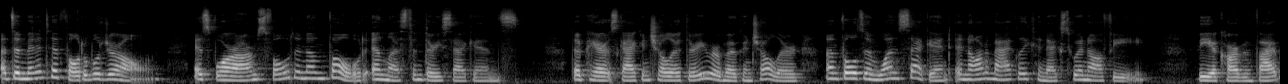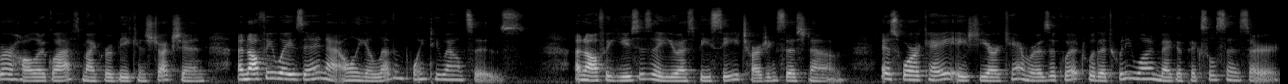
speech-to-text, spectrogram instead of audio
a diminutive foldable drone. Its four arms fold and unfold in less than three seconds. The Parrot Skycontroller 3 remote controller unfolds in one second and automatically connects to Anafi. Via carbon fiber hollow glass microbead construction, Anafi weighs in at only 11.2 ounces. Anafi uses a USB-C charging system. Its 4K HDR camera is equipped with a 21 megapixel sensor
